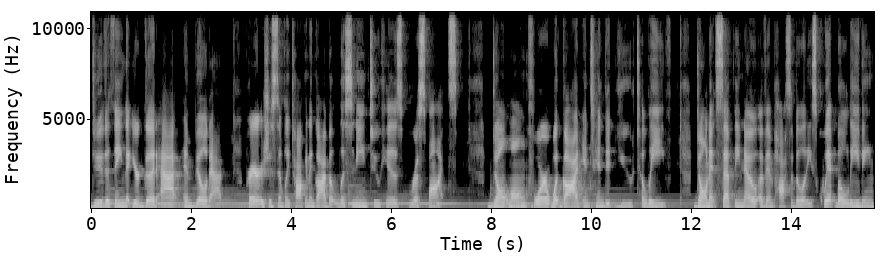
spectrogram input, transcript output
Do the thing that you're good at and build at. Prayer is just simply talking to God, but listening to his response. Don't long for what God intended you to leave. Don't accept the no of impossibilities. Quit believing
